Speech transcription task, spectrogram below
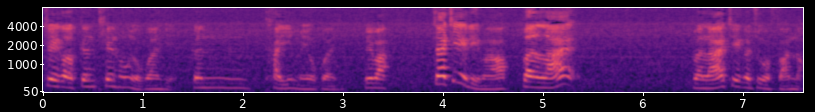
这个跟天同有关系，跟太阴没有关系，对吧？在这里面啊，本来本来这个就是烦恼，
